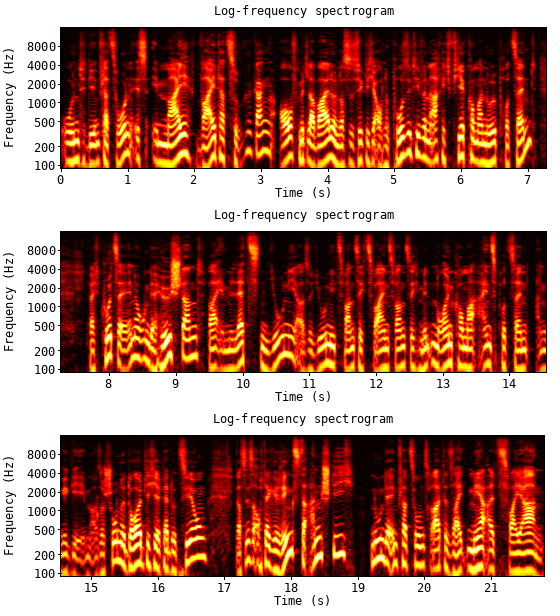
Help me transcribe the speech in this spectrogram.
und die Inflation ist im Mai weiter zurückgegangen auf mittlerweile, und das ist wirklich auch eine positive Nachricht, 4,0 Prozent. Vielleicht kurze Erinnerung, der Höchststand war im letzten Juni, also Juni 2022, mit 9,1 Prozent angegeben. Also schon eine deutliche Reduzierung. Das ist auch der geringste Anstieg nun der Inflationsrate seit mehr als zwei Jahren.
